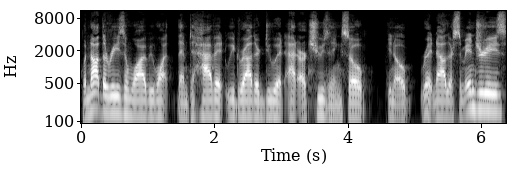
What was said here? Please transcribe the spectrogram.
but not the reason why we want them to have it. We'd rather do it at our choosing. So you know, right now there's some injuries.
